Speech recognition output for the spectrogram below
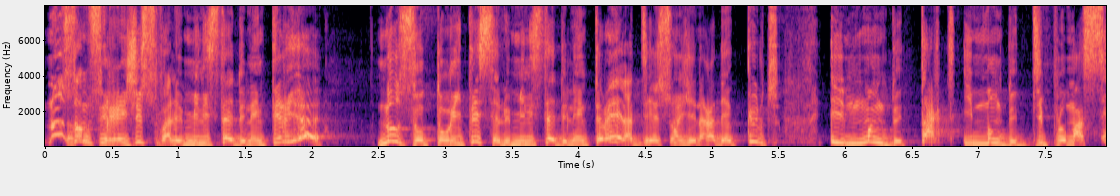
Nous sommes régis par le ministère de l'Intérieur. Nos autorités, c'est le ministère de l'Intérieur et la direction générale des cultes. Il manque de tact, il manque de diplomatie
